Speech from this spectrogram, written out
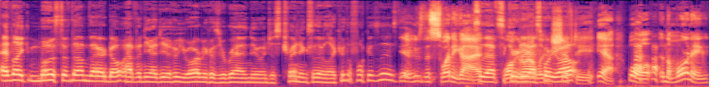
And like most of them there don't have any idea who you are because you're brand new and just training, so they're like, "Who the fuck is this?" Yeah, who's this sweaty guy So they have walking security around escort looking you out? Yeah. Well, in the morning,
